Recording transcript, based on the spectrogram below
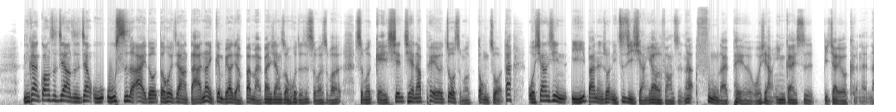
你看，光是这样子，这样无无私的爱都都会这样答案，那你更不要讲半买半相送或者是什么什么什么给先签他配合做什么动作。但我相信以一般人说，你自己想要的房子，那父母来配合，我想应该是比较有可能的，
